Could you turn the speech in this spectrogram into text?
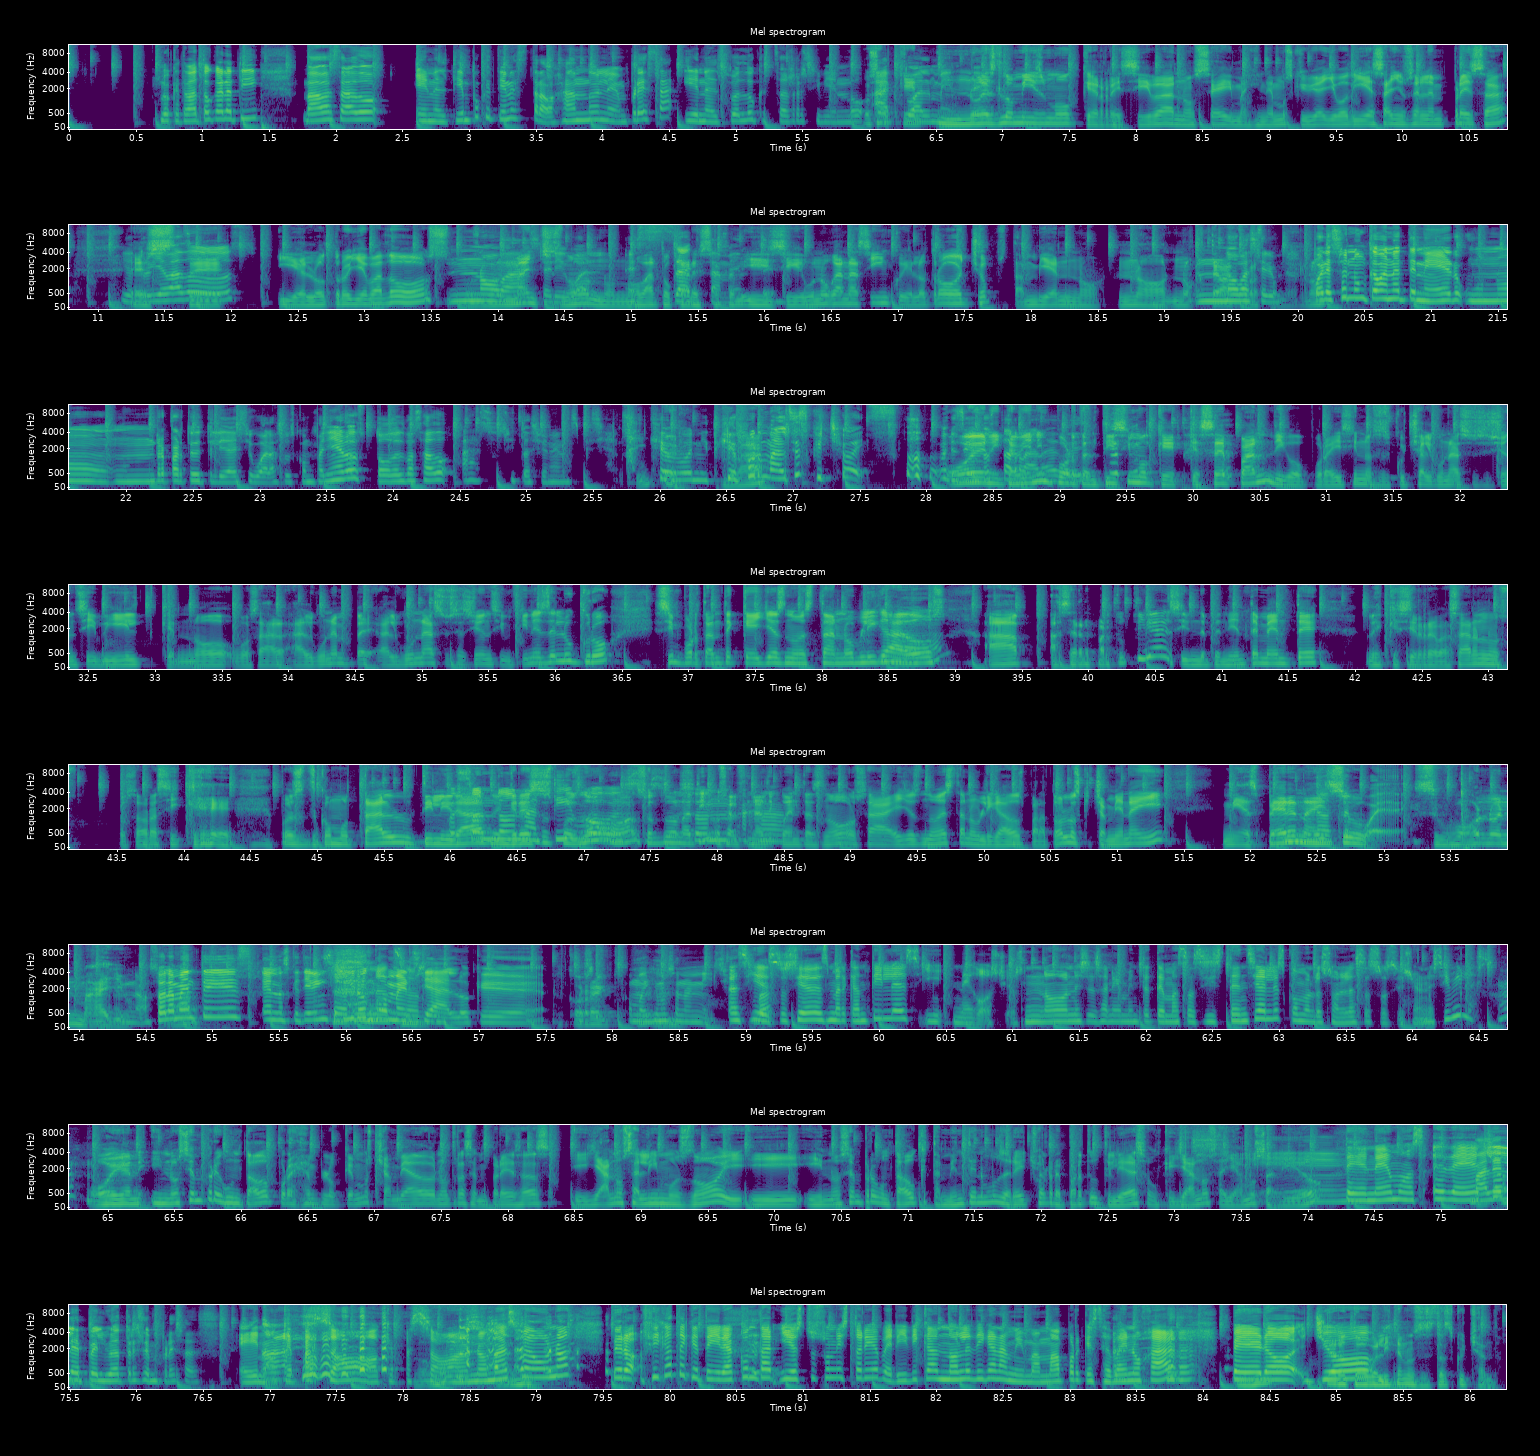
Lo que te va a tocar a ti va basado en el tiempo que tienes trabajando en la empresa y en el sueldo que estás recibiendo O sea, que actualmente. no es lo mismo que reciba, no sé, imaginemos que yo ya llevo 10 años en la empresa y otro lleva este, dos. y el otro lleva dos, pues No no, va a manches, ser ¿no? igual. No, no va a tocar esa Y si uno gana cinco y el otro ocho, pues también no, no, no te No va va a a ser ¿no? Por eso nunca van a tener uno, un reparto de utilidades igual a sus compañeros. Todo es basado a su situación en especial. Ay, qué bonito, qué formal se escuchó eso. Oigan, y también importantísimo que, que sepan, digo, por ahí si nos escucha alguna asociación civil que no, o sea, alguna, alguna asociación sin fines de lucro, es importante que ellas no están obligados a hacer reparto de utilidades, independientemente de que si rebasaron los, pues ahora sí que, pues como tal utilidad, son ingresos, pues no, son donativos. Son- al final de cuentas, ¿no? O sea, ellos no están obligados para todos los que chambean ahí, ni esperen ahí No su, su bono en mayo. No, solamente es en los que tienen giro comercial, lo que. Correcto. Como dijimos en un inicio. Así ¿va? es, sociedades mercantiles y negocios, no necesariamente temas asistenciales como lo son las asociaciones civiles. Oigan, y no se han preguntado, por ejemplo, que hemos chambeado en otras empresas y ya no salimos, ¿no? Y, y, y no se han preguntado que también tenemos derecho al reparto de utilidades, aunque ya nos hayamos salido. Eh, Tenemos, eh, de hecho... Vale, le peleó a tres empresas. Ey, no, ¿qué pasó? ¿Qué pasó? No. Nomás fue uno. Pero fíjate que te iré a contar, y esto es una historia verídica, no le digan a mi mamá porque se va a enojar, pero Pero tu yo... abuelita nos está escuchando.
